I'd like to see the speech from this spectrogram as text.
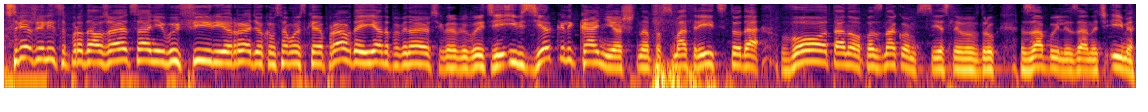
Свежие лица продолжаются, они в эфире радио «Комсомольская правда». И я напоминаю, всегда люблю говорить, и в зеркале, конечно, посмотрите туда. Вот оно, познакомьтесь, если вы вдруг забыли за ночь имя.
